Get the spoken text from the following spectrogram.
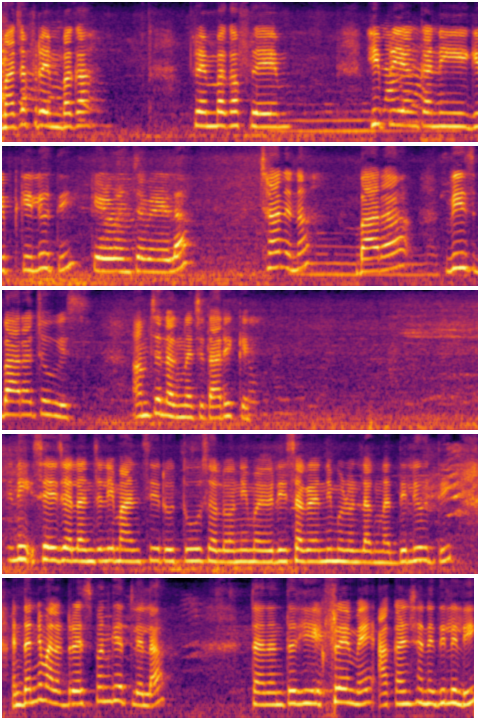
माझा फ्रेम बघा. फ्रेम बघा फ्रेम ही प्रियंकानी गिफ्ट केली होती केळवणच्या वेळेला. छान आहे ना? बारा वीस बारा चोवीस. आमच्या लग्नाची तारीख आहे. तिने सेजल अंजली मानसी ऋतू सलोनी मयुरी सगळ्यांनी मिळून लग्नात दिली होती. आणि त्यांनी मला ड्रेस पण घेतलेला. त्यानंतर ही एक फ्रेम आहे आकांक्षाने दिलेली.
